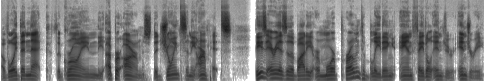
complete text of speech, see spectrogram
Avoid the neck, the groin, the upper arms, the joints, and the armpits. These areas of the body are more prone to bleeding and fatal injury.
